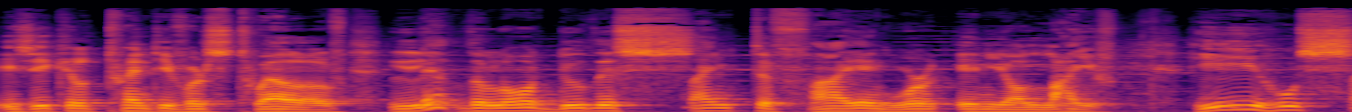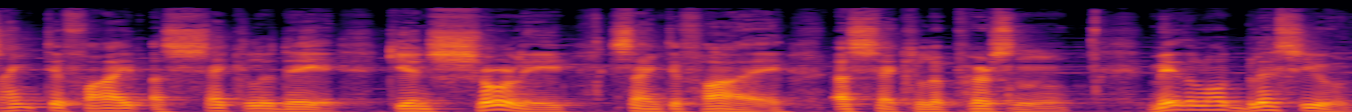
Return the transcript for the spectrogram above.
Ezekiel 20, verse 12. Let the Lord do this sanctifying work in your life. He who sanctified a secular day can surely sanctify a secular person. May the Lord bless you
